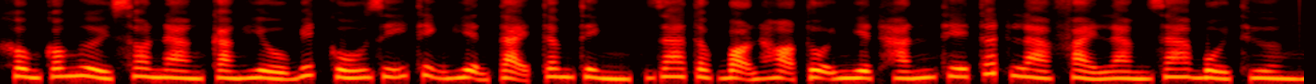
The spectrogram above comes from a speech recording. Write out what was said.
Không có người so nàng càng hiểu biết cố dĩ thịnh hiện tại tâm tình, gia tộc bọn họ tội nghiệt hắn thế tất là phải làm ra bồi thường.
